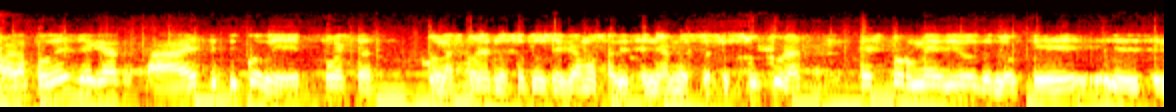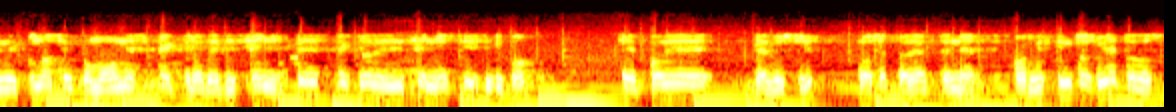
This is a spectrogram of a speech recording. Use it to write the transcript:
Para poder llegar a este tipo de fuerzas con las cuales nosotros llegamos a diseñar nuestras estructuras es por medio de lo que eh, se le conoce como un espectro de diseño. Este espectro de diseño sísmico se puede deducir o se puede obtener por distintos métodos.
